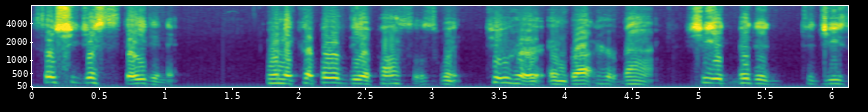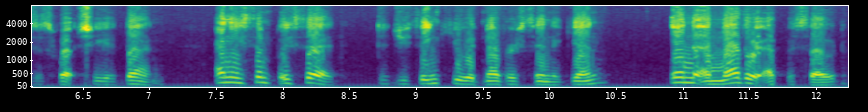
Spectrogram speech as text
So she just stayed in it. When a couple of the apostles went to her and brought her back, she admitted to Jesus what she had done. And he simply said, Did you think you would never sin again? In another episode,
